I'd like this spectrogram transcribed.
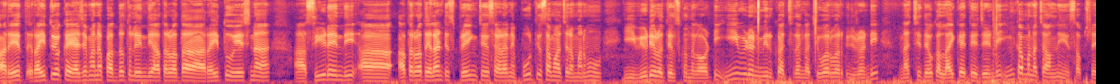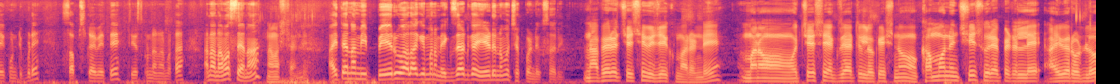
ఆ, రైతు యొక్క యజమాన పద్ధతులు ఏంది ఆ తర్వాత రైతు వేసిన సీడ్ ఏంది ఆ ఆ తర్వాత ఎలాంటి స్ప్రేయింగ్ చేశాడనే పూర్తి సమాచారం మనము ఈ వీడియోలో తెలుసుకుందాం కాబట్టి ఈ వీడియోని మీరు ఖచ్చితంగా చివరి వరకు చూడండి. నచ్చితే ఒక లైక్ అయితే చేయండి. ఇంకా మన ఛానల్ని సబ్స్క్రైబ్ చేయకుంటే ఇప్పుడే సబ్స్క్రైబ్ అయితే చేసుకున్నాను అనమాట అన్న నమస్తే అన్న నమస్తే అండి. అయితే అన్న మీ పేరు అలాగే మనం ఎగ్జాక్ట్గా ఏడున్నామో చెప్పండి ఒకసారి. నా పేరు వచ్చేసి విజయ్ కుమార్ అండి. మనం వచ్చేసి ఎగ్జాక్ట్ లొకేషన్ ఖమ్మం నుంచి సూర్యాపేట వెళ్ళే హైవే రోడ్లో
